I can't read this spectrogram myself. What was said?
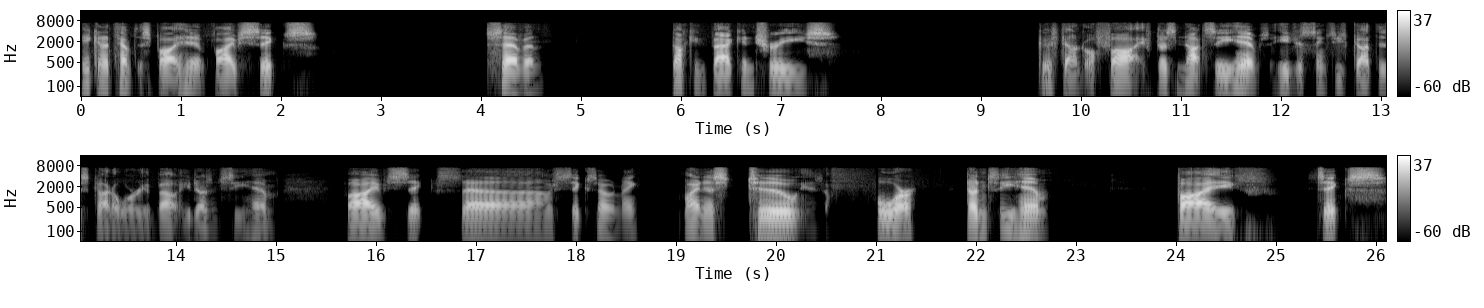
He can attempt to spot him. Five, six, seven, ducking back in trees. Goes down to a five. Does not see him. So he just thinks he's got this guy to worry about. He doesn't see him. Five, six, uh, six only. Minus two is a four. Doesn't see him. Five, six.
